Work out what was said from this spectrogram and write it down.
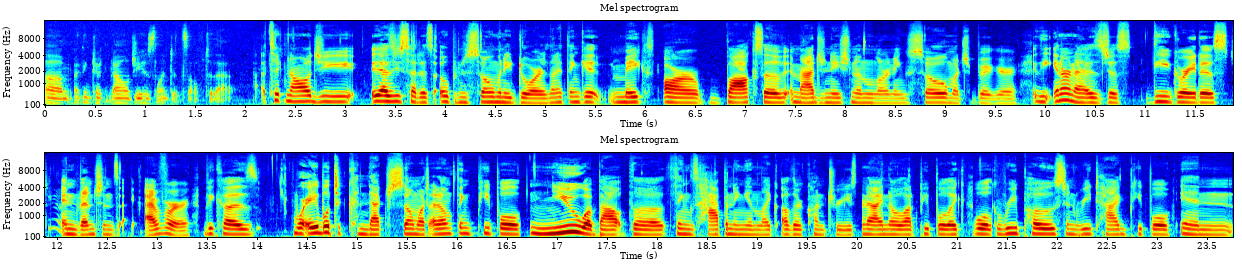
um, I think technology has lent itself to that technology, as you said, has opened so many doors, and I think it makes our box of imagination and learning so much bigger. The internet is just the greatest yeah. inventions ever because we're able to connect so much. I don't think people knew about the things happening in like other countries. And I know a lot of people like will repost and retag people in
